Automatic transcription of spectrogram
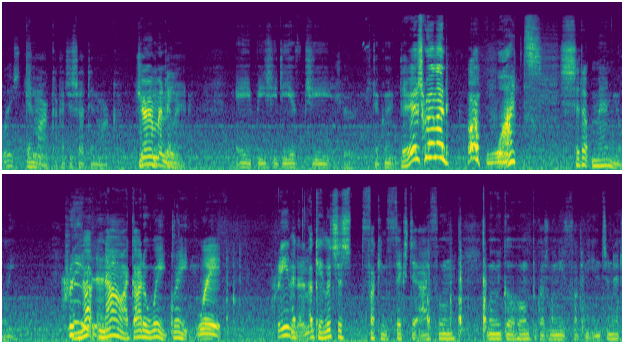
Where's Denmark. I just saw Denmark. Germany. Denmark. A, B, C, D, F, G. Is there, is Greenland! Oh! What? Sit up manually. Greenland. Not now. I gotta wait. Great. Wait. I- Greenland. okay, let's just fucking fix the iPhone when we go home because we need fucking internet.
